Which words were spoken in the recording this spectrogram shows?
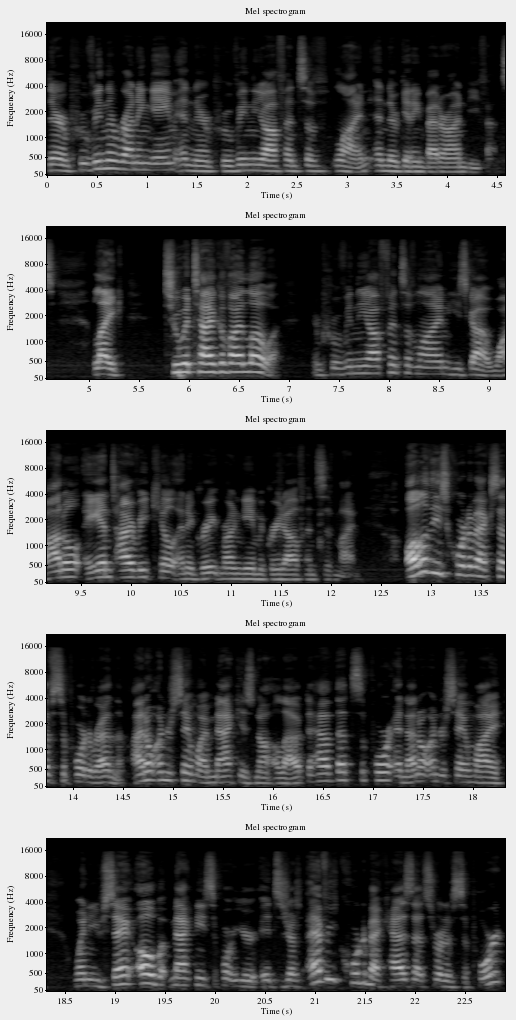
They're improving their running game and they're improving the offensive line and they're getting better on defense. Like Tua Tagovailoa, improving the offensive line. He's got Waddle and Tyreek Hill and a great run game, a great offensive mind. All of these quarterbacks have support around them. I don't understand why Mac is not allowed to have that support, and I don't understand why when you say, "Oh, but Mac needs support," you're it's just every quarterback has that sort of support.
